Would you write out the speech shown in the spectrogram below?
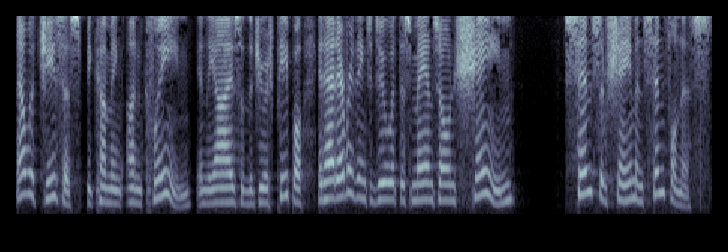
not with Jesus becoming unclean in the eyes of the Jewish people. It had everything to do with this man's own shame, sense of shame and sinfulness.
